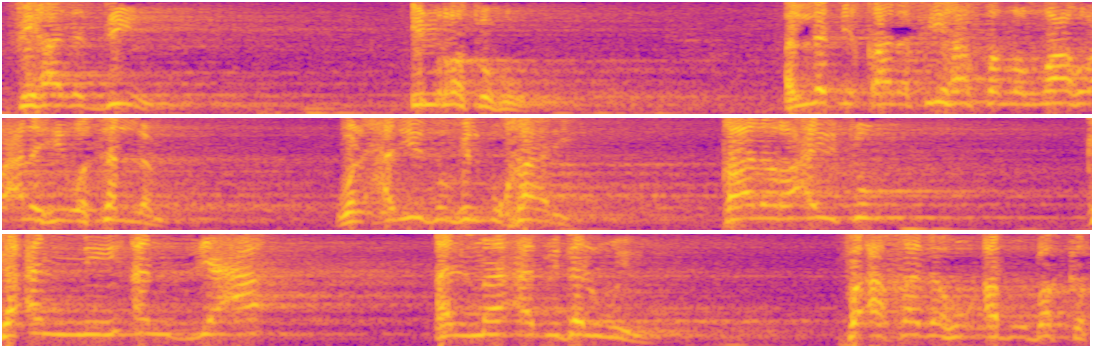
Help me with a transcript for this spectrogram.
في هذا الدين إمرته التي قال فيها صلى الله عليه وسلم والحديث في البخاري قال رأيت كأني أنزع الماء بدلو فأخذه أبو بكر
